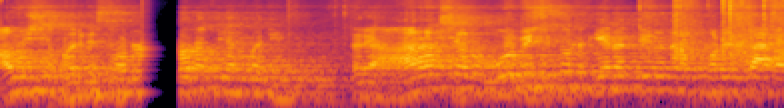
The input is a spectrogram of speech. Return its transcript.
आयुष्यभर मी सोडलो ना जेलमध्ये तरी आरक्षण ओबीसीतून घेणं देवेंद्र फडणवीस जागा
